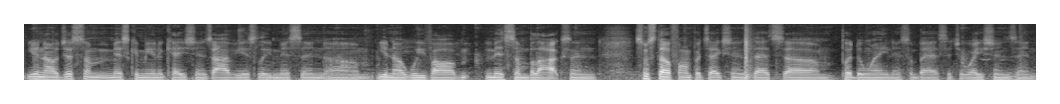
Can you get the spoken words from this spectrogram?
you know, just some miscommunications. Obviously, missing. Um, you know, we've all missed some blocks and some stuff on protections that's um, put Dwayne in some bad situations, and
